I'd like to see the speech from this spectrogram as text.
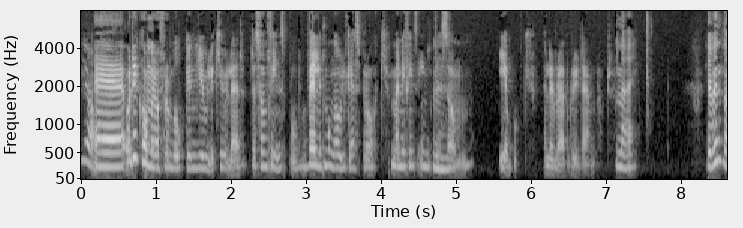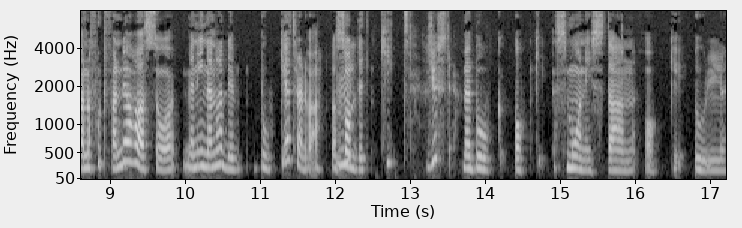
Ja. Eh, och det kommer då från boken Julekulor. Det som finns på väldigt många olika språk. Men det finns inte Mm. som e-bok eller Ravelry download. Nej. Jag vet inte om de fortfarande har så, men innan hade Bokia tror jag det var. De Mm. sålde ett kit Just det. med bok och smånystan och ull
